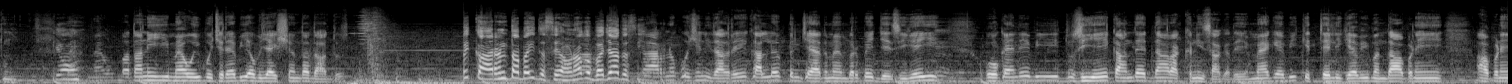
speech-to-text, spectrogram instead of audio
ਤੂੰ। ਕਿਉਂ? ਮੈਂ ਪਤਾ ਨਹੀਂ ਜੀ ਮੈਂ ਉਹੀ ਪੁੱਛ ਰਿਹਾ ਵੀ ਆਬਜੈਕਸ਼ਨ ਤਾਂ ਦੱਸ ਦੋ ਵੀ ਕਾਰਨ ਤਾਂ ਬਾਈ ਦੱਸਿਆ ਹੋਣਾ ਕੋਈ ਵਜ੍ਹਾ ਦੱਸੀ। ਕਾਰਨ ਕੁਝ ਨਹੀਂ ਦੱਸ ਰਹੇ। ਕੱਲ ਪੰਚਾਇਤ ਮੈਂਬਰ ਭੇਜੇ ਸੀਗੇ ਜੀ। ਉਹ ਕਹਿੰਦੇ ਵੀ ਤੁਸੀਂ ਇਹ ਕੰਧ ਇਦਾਂ ਰੱਖ ਨਹੀਂ ਸਕਦੇ। ਮੈਂ ਕਿਹਾ ਵੀ ਕਿੱਥੇ ਲਿਖਿਆ ਵੀ ਬੰਦਾ ਆਪਣੇ ਆਪਣੇ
